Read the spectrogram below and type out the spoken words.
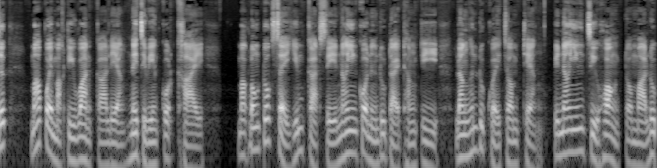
ซึกมาปล่อยหมักดีวานกาเลียงในจีเวียงกดขาย มักลงตกใส่ยิ้มกาดเสนางยิงก้อนหนึ่งดูได้ทางดีหลังหันดูกวยจอมแทงเป็นนางยิงจือห้องต่อมาลู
